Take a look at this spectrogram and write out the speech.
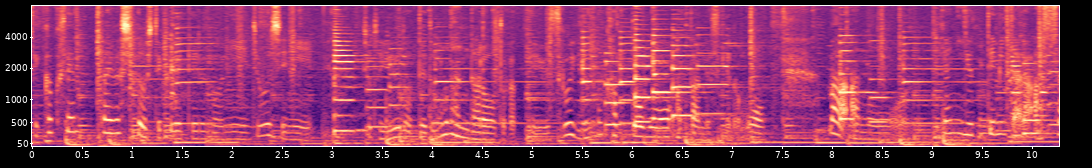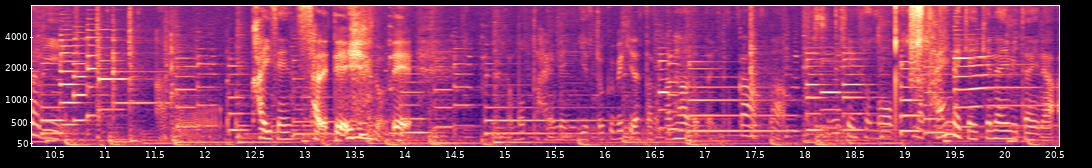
せっかく先輩が指導してくれてるのに上司にちょっと言うのってどうなんだろうとかっていうすごいいろんな葛藤もあったんですけどもまああの意外に言ってみたらあっさりあの改善されているのでくべきだったのかなだったりとか、まあ、私自身その、まあ、耐えなきゃいけないみたいな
